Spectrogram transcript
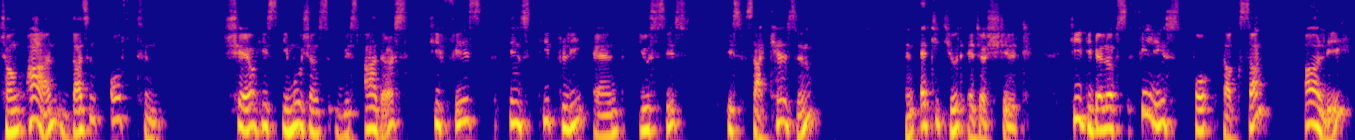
Jeonghwan doesn't often share his emotions with others, he feels things deeply and uses his sarcasm and attitude as a shield. He develops feelings for Deoksun early,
